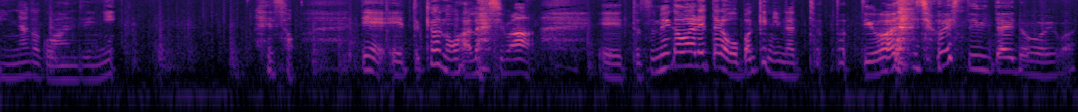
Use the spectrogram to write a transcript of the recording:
みんながご安全に。そう。でえっと今日のお話はえっと爪が割れたらお化けになっちゃったっていうお話をしてみたいと思います。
